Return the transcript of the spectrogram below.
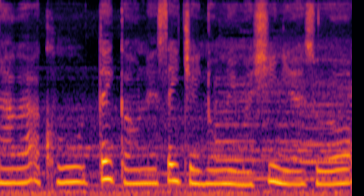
ငါကအခုတိတ်ကောင်းတဲ့စိတ်ကြိမ်နှုံးတွေမှာရှိနေတာဆိုတော့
